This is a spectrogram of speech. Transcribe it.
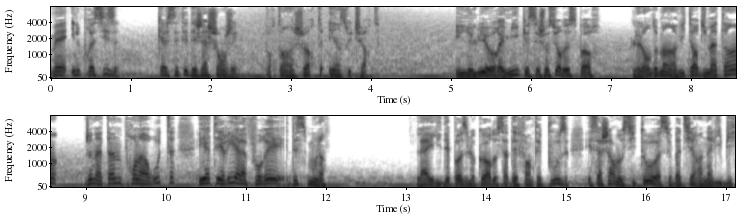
Mais il précise qu'elle s'était déjà changée, portant un short et un sweatshirt. Il ne lui aurait mis que ses chaussures de sport. Le lendemain, à 8 heures du matin, Jonathan prend la route et atterrit à la forêt d'Esmoulins. Là, il y dépose le corps de sa défunte épouse et s'acharne aussitôt à se bâtir un alibi.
